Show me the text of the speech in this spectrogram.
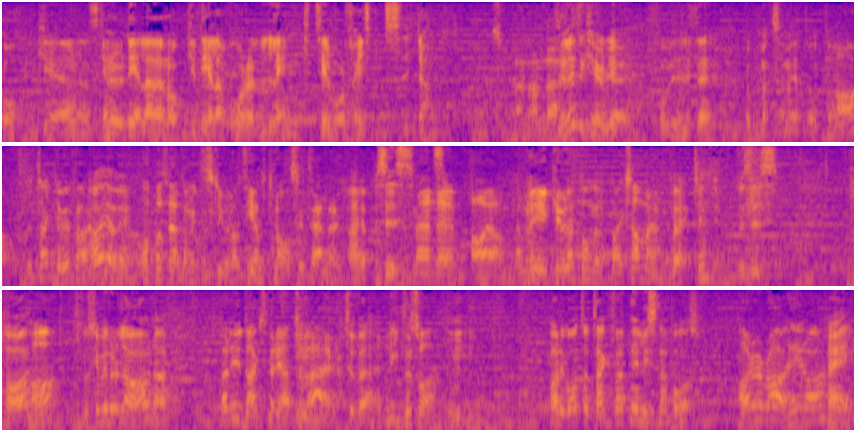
Och eh, ska nu dela den och dela vår länk till vår Facebook-sida. Spännande. Det är lite kul ju. Får vi lite uppmärksamhet och... Ja, det tackar vi för. Ja, gör vi. Hoppas vi att de inte skriver något helt knasigt heller. Ja, precis. Men, eh, ja, ja. Nej, men det är ju kul att de uppmärksammar det. Verkligen, precis. Ja, Ja. då ska vi rulla av då. Ja, det är ju dags för det, tyvärr. Tyvärr. Lite så. Ha det gott och tack för att ni lyssnar på oss. Ha det bra, hej då. Hej!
